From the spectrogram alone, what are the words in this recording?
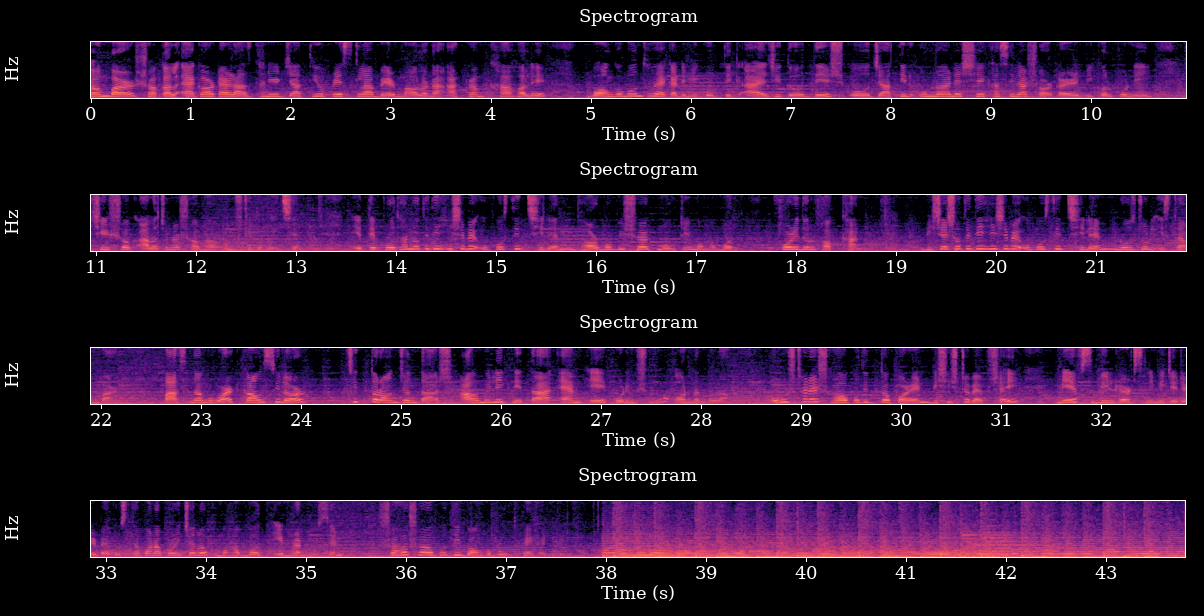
সোমবার সকাল এগারোটায় রাজধানীর জাতীয় প্রেস ক্লাবের মাওলানা আকরাম খা হলে বঙ্গবন্ধু একাডেমি কর্তৃক আয়োজিত দেশ ও জাতির উন্নয়নে শেখ হাসিনা সরকারের বিকল্প নেই শীর্ষক আলোচনা সভা অনুষ্ঠিত হয়েছে। এতে প্রধান অতিথি হিসেবে উপস্থিত ছিলেন ধর্ম বিষয়ক মন্ত্রী মোহাম্মদ ফরিদুল হক খান। বিশেষ অতিথি হিসেবে উপস্থিত ছিলেন নজরুল ইসলাম বার পাঁচ নং ward councillor Chittaranjan Das, Awami League নেতা এম এ করিম সহ অন্যান্যরা। অনুষ্ঠানে সভাপতিত্ব করেন বিশিষ্ট ব্যবসায়ী মেফস বিল্ডার্স লিমিটেডের ব্যবস্থাপনা পরিচালক মোহাম্মদ ইমরান হোসেন, সহসভাপতি বঙ্গবন্ধু একাডেমি।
